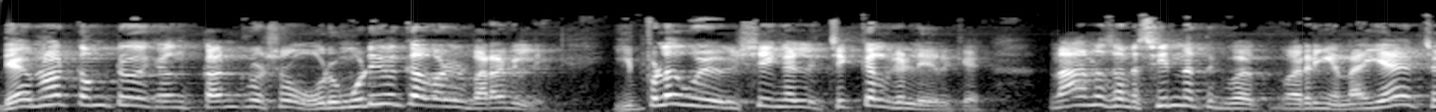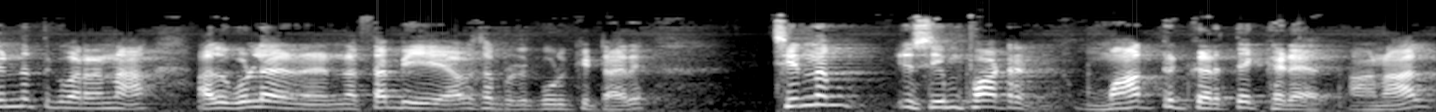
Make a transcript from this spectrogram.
they not come to conclusion ஒரு முடிவுக்கு அவள் வரவில்லை. இவ்வளவு விஷயங்கள் சிக்கல்கள் இருக்குது நான் என்ன சொல்கிறேன் சின்னத்துக்கு வ- வர்றீங்க. நான் ஏன் சின்னத்துக்கு வரேன்னா அதுக்குள்ளே நான் தம்பி அவசரப்பட்டு குறுக்கிட்டார். சின்னம் இஸ் இம்பார்ட்டன்ட் மாற்று கருத்தே கிடையாது. ஆனால்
